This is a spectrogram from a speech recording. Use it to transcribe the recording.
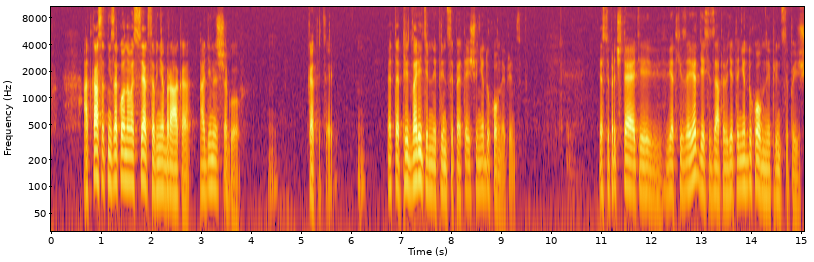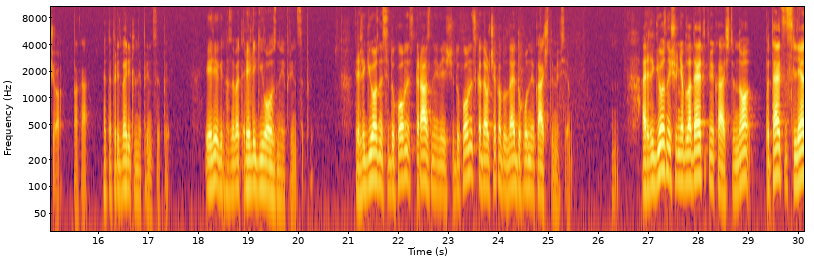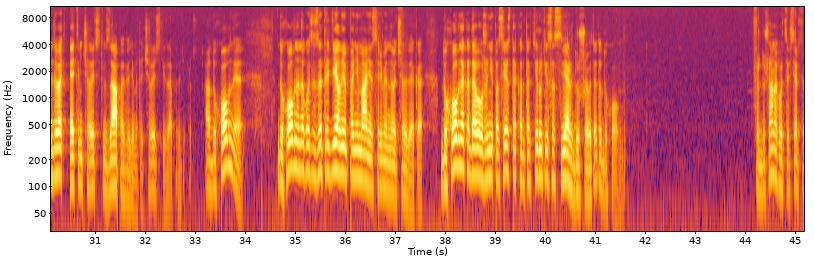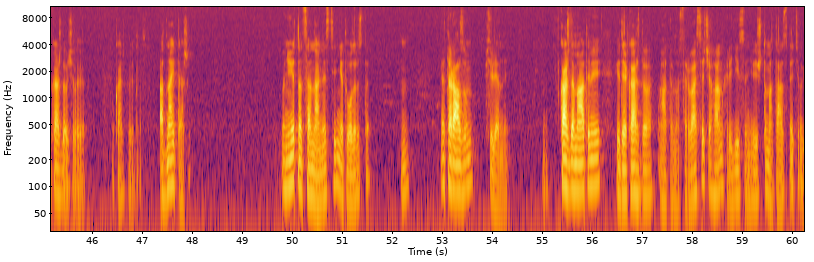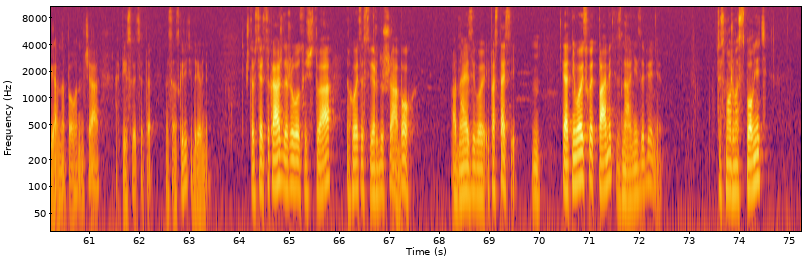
Отказ от незаконного секса вне брака – один из шагов к этой цели. Это предварительный принцип, это еще не духовный принцип. Если прочитаете Ветхий Завет, 10 заповедей, это не духовные принципы еще пока. Это предварительные принципы. И религия называют религиозные принципы. Религиозность и духовность – это разные вещи. Духовность, когда у человека обладает духовными качествами всем. А религиозный еще не обладает этими качествами, но пытается следовать этим человеческим заповедям. Это человеческие заповеди просто. А духовные, духовные находятся за пределами понимания современного человека. Духовное, когда вы уже непосредственно контактируете со сверхдушой, вот это духовно. Сверхдуша находится в сердце каждого человека, у каждого из нас. Одна и та же. У нее нет национальности, нет возраста. Это разум Вселенной. В каждом атоме и для каждого атома. Сарвася чагам хридиса невишту матас этим гьяна ча описывается это на санскрите древнем. Что в сердце каждого живого существа находится сверхдуша, Бог, одна из его ипостасей. И от него исходит память, знание и забвение. То есть можем вспомнить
